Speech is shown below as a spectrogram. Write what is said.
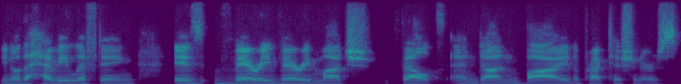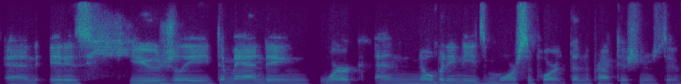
you know the heavy lifting is very very much felt and done by the practitioners. And it is hugely demanding work and nobody needs more support than the practitioners do.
